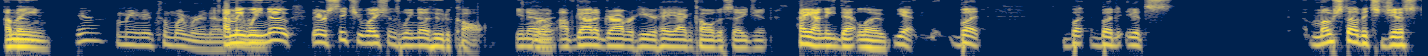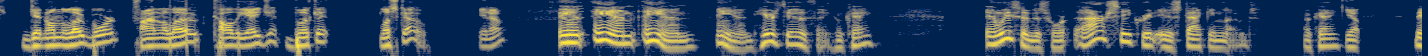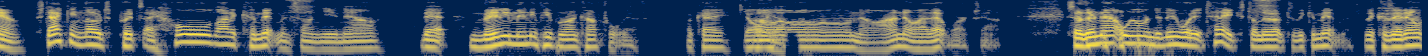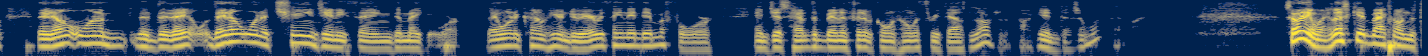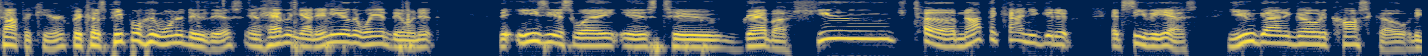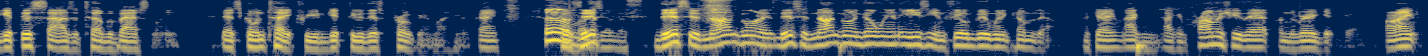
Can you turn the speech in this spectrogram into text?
I well, mean, yeah, I mean, in some way or another. I mean, we know there are situations we know who to call. You know, right. I've got a driver here. Hey, I can call this agent. Hey, I need that load. Yeah, but, but, but it's most of it's just getting on the load board, finding a load, call the agent, book it, let's go. You know? And and and and here's the other thing, okay? And we said this before, our secret is stacking loads. Okay. Yep. Now, stacking loads puts a whole lot of commitments on you now that many, many people are uncomfortable with. Okay. Oh, yeah. oh no, I know how that works out. So they're not willing to do what it takes to live up to the commitments because they don't they don't want to they, they don't they don't want to change anything to make it work. They want to come here and do everything they did before and just have the benefit of going home with three thousand dollars in their pocket. It doesn't work that way. So anyway, let's get back on the topic here because people who want to do this and haven't got any other way of doing it, the easiest way is to grab a huge tub, not the kind you get at, at CVS, you got to go to Costco to get this size of tub of Vaseline that's going to take for you to get through this program right here. Okay. Oh my this, goodness. This is not going to this is not going to go in easy and feel good when it comes out. Okay. I can I can promise you that from the very get go. All right.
